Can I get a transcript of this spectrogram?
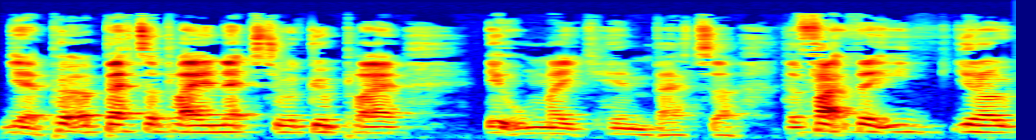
yeah, put a better player next to a good player, it will make him better. The fact that he, you know,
